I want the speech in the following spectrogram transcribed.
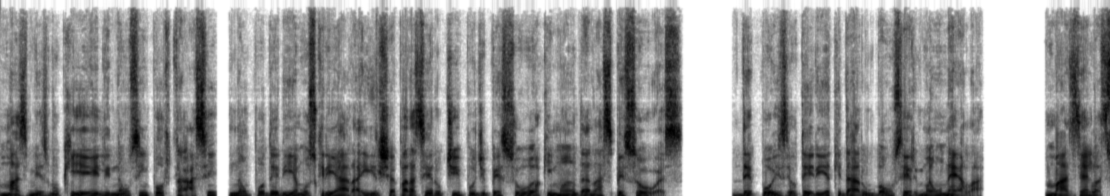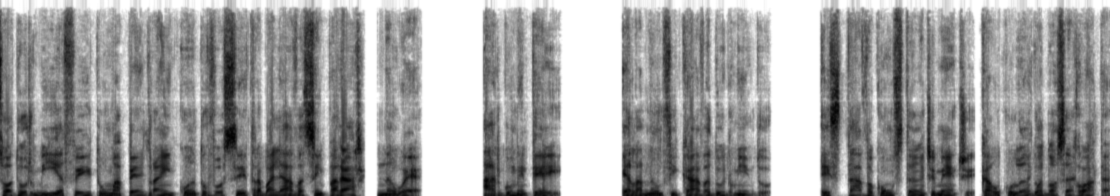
Mas mesmo que ele não se importasse, não poderíamos criar a Isha para ser o tipo de pessoa que manda nas pessoas. Depois eu teria que dar um bom sermão nela. Mas ela só dormia feito uma pedra enquanto você trabalhava sem parar, não é? Argumentei. Ela não ficava dormindo. Estava constantemente calculando a nossa rota,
